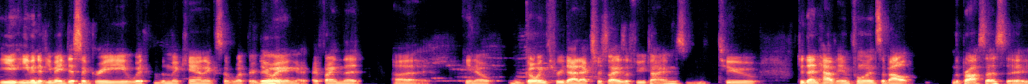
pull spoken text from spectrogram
e- even if you may disagree with the mechanics of what they're doing i, I find that uh, you know going through that exercise a few times to to then have influence about the process uh,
